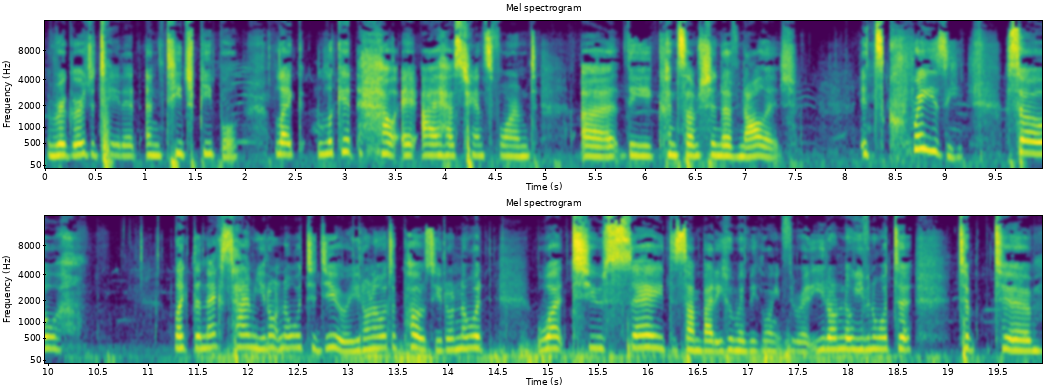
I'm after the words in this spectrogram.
regurgitate it, and teach people. Like, look at how AI has transformed uh, the consumption of knowledge. It's crazy. So, like the next time you don't know what to do, or you don't know what to post, you don't know what what to say to somebody who may be going through it. You don't know even what to to to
